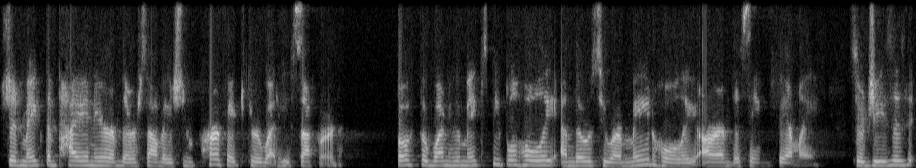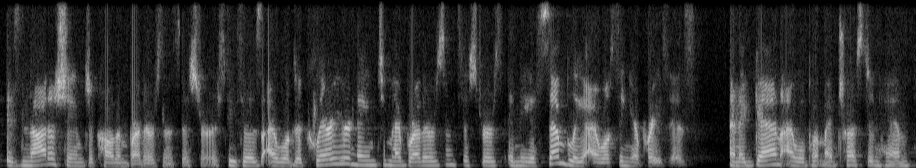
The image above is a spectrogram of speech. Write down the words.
should make the pioneer of their salvation perfect through what he suffered both the one who makes people holy and those who are made holy are of the same family So Jesus is not ashamed to call them brothers and sisters. He says, I will declare your name to my brothers and sisters. In the assembly, I will sing your praises. And again, I will put my trust in him.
